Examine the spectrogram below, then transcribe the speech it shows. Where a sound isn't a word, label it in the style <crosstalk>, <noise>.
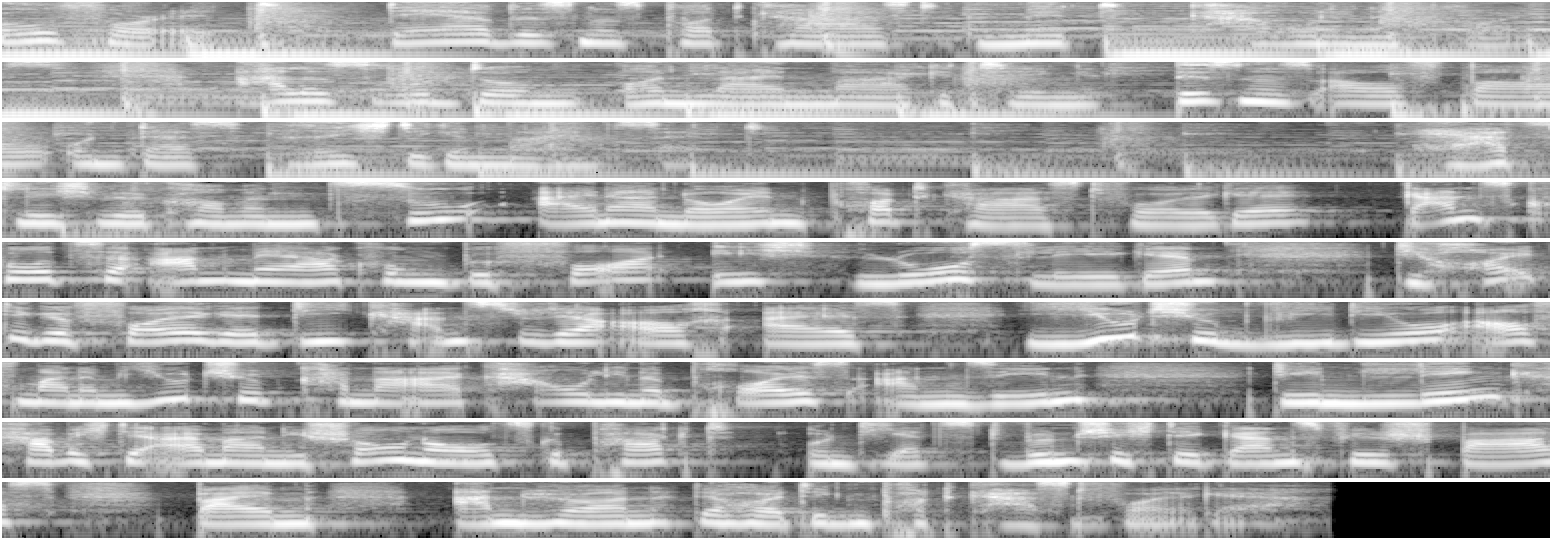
Go for it, der Business Podcast mit Caroline Preuß. Alles rund um Online-Marketing, Businessaufbau und das richtige Mindset. Herzlich willkommen zu einer neuen Podcast-Folge Ganz kurze Anmerkung, bevor ich loslege. Die heutige Folge, die kannst du dir auch als YouTube-Video auf meinem YouTube-Kanal Caroline Preuß ansehen. Den Link habe ich dir einmal in die Show Notes gepackt und jetzt wünsche ich dir ganz viel Spaß beim Anhören der heutigen Podcast-Folge.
